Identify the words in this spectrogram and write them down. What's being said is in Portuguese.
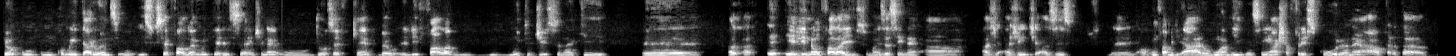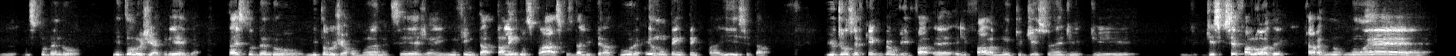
Então, um, comentário antes. Isso que você falou é muito interessante, né? O Joseph Campbell, ele fala muito disso, né? Que é, a, a, é, ele não fala isso, mas assim, né? A, a, a gente, às vezes, é, algum familiar, algum amigo, assim, acha frescura, né? Ah, o cara tá estudando mitologia grega, tá estudando mitologia romana, que seja, enfim, tá, tá lendo os clássicos da literatura, eu não tenho tempo para isso e tal. E o Joseph Campbell vive, é, ele fala muito disso, né? De, de, disso que você falou, de, cara, não, não é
